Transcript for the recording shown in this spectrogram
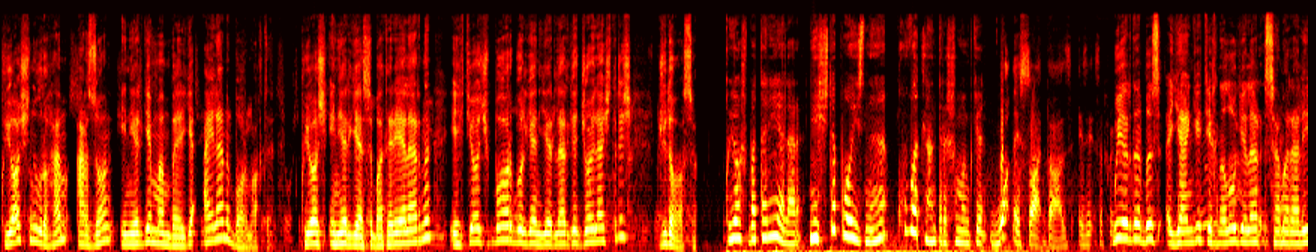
quyosh nuri ham arzon energiya manbaiga aylanib bormoqda. Quyosh energiyasi batareyalarini ehtiyoj bor bo'lgan yerlarga joylashtirish juda oson. Quyosh batareyalari nechta poyezdni quvvatlantirishi mumkin? Bu yerda biz yangi texnologiyalar samarali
